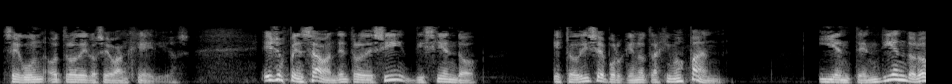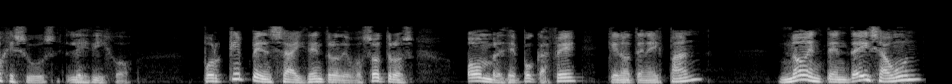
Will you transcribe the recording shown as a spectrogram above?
según otro de los evangelios. Ellos pensaban dentro de sí, diciendo, esto dice porque no trajimos pan. Y entendiéndolo Jesús les dijo, ¿por qué pensáis dentro de vosotros, hombres de poca fe, que no tenéis pan? ¿No entendéis aún?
